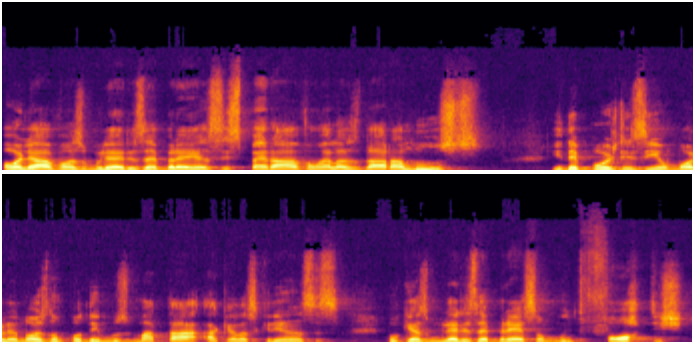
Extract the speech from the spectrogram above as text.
olhavam as mulheres hebreias, esperavam elas dar à luz e depois diziam: Olha, nós não podemos matar aquelas crianças porque as mulheres hebreias são muito fortes.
